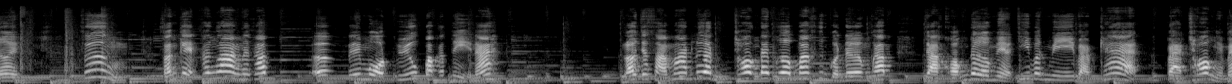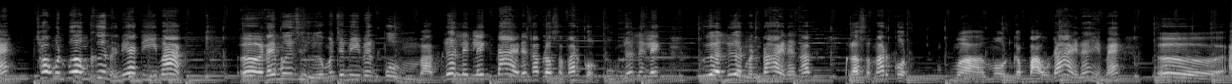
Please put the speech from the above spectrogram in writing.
เลย ซึ่งสังเกตข้างล่างนะครับเออในโหมดวิวปกตินะ เราจะสามารถเลื่อนช่องได้เพิ่มมากขึ้นกว่าเดิมครับ จากของเดิมเนี่ยที่มันมีแบบแค่ 8 ช่องเห็นไหมช่องมันเพิ่มขึ้นอันนี้ดีมากเออในมือถือมันจะมีเป็นปุ่มแบบเลื่อนเล็ก ๆ ได้นะครับ เราสามารถกดปุ่มเลื่อนเล็ก ๆ เพื่อเลื่อนมันได้นะครับ เราสามารถกดโหมดกระเป๋าได้นะเห็นไหมเออไอ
